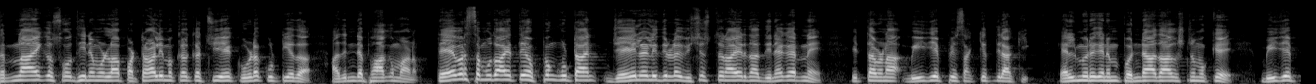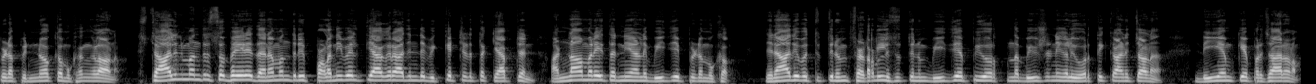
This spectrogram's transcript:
നിർണായക സ്വാധീനമുള്ള പട്ടാളി മക്കൾ കക്ഷിയെ കൂടെ കൂട്ടിയത് അതിന്റെ ഭാഗമാണ്. തേവർ സമുദായത്തെ ഒപ്പം കൂട്ടാൻ ജയലളിതയുടെ വിശ്വസ്തനായിരുന്ന ദിനകരനെ ഇത്തവണ ബി ജെ പി സഖ്യത്തിലാക്കി. എൽമുരുകനും പൊൻരാധാകൃഷ്ണനുമൊക്കെ ബി ജെ പിയുടെ പിന്നോക്ക മുഖങ്ങളാണ് സ്റ്റാലിൻ മന്ത്രിസഭയിലെ ധനമന്ത്രി പളനിവേൽ ത്യാഗരാജന്റെ വിക്കറ്റെടുത്ത ക്യാപ്റ്റൻ അണ്ണാമലൈ തന്നെയാണ് ബി ജെ പിയുടെ മുഖം. ജനാധിപത്യത്തിനും ഫെഡറലിസത്തിനും ബി ജെ പി ഉയർത്തുന്ന ഭീഷണികൾ ഉയർത്തിക്കാണിച്ചാണ് ഡി എം കെ പ്രചാരണം.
